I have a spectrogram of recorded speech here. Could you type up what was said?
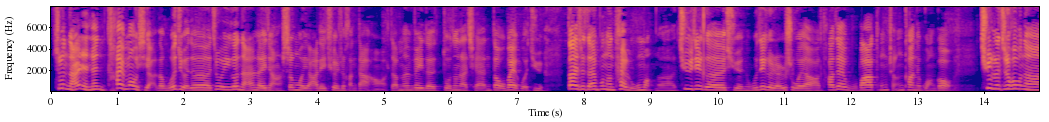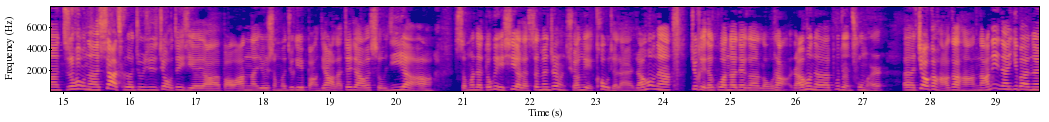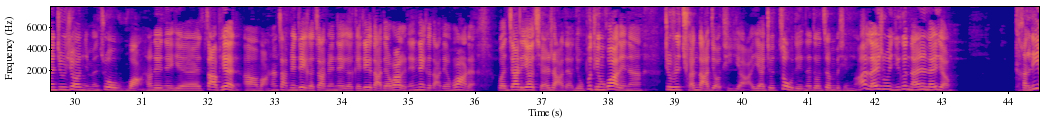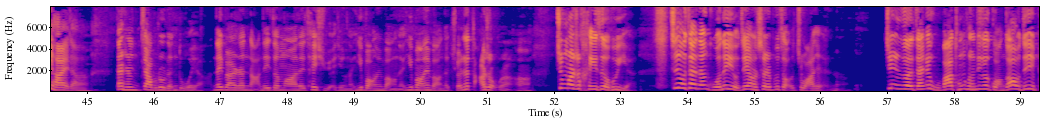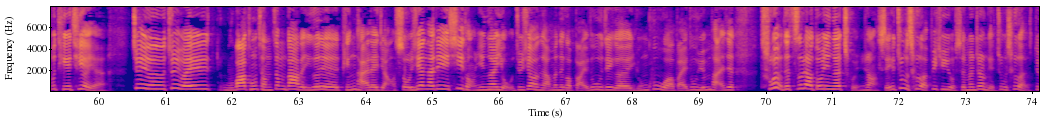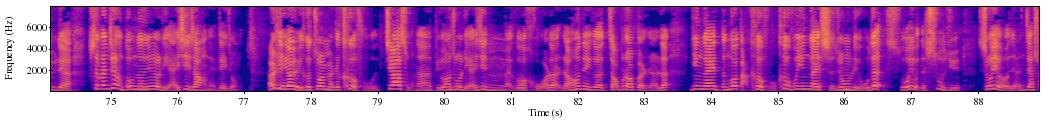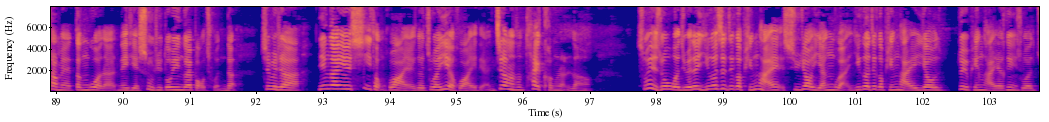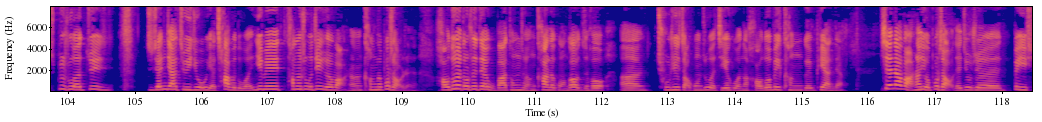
说男人呢，你太冒险了。我觉得作为一个男人来讲，生活压力确实很大哈。咱们为了多挣点钱到外国去，但是咱不能太鲁莽啊。据这个雪奴这个人说呀，他在五八同城看的广告，去了之后呢，之后呢下车就是叫这些呀保安呐，就是什么就给绑架了。这家伙手机呀啊。什么的都给卸了，身份证全给扣下来，然后呢，就给他关到那个楼上，然后呢，不准出门呃，叫干啥干啥。男的呢，一般呢就叫你们做网上的那些诈骗啊，网上诈骗这个诈骗那个，给这个打电话，给那那个打电话的，管家里要钱啥的。有不听话的呢，就是拳打脚踢呀，哎呀，就揍的那都真不行。按来说，一个男人来讲，很厉害的。但是你架不住人多呀，那边人男的他妈的太血腥了，一帮一帮的，一帮一帮的，全是打手啊啊！这么是黑社会呀！这要在咱国内有这样事儿，不早抓人呢？这个咱这五八同城这个广告，这也不贴切呀。这最为五八同城这么大的一个平台来讲，首先它这系统应该有，就像咱们那个百度这个云库啊，百度云盘这。所有的资料都应该存上，谁注册必须有身份证给注册，对不对？身份证都能要联系上的这种，而且要有一个专门的客服。家属呢，比方说联系某个活了，然后那个找不着本人了，应该能够打客服，客服应该始终留的所有的数据，所有人在上面登过的那些数据都应该保存的，是不是？应该系统化呀，一个专业化一点，这样太坑人了。所以说，我觉得一个是这个平台需要严管，一个这个平台要对平台呀，跟你说，就说最人家追究也差不多，因为他们说这个网上坑了不少人，好多都是在五八同城看了广告之后，嗯，出去找工作，结果呢，好多被坑给骗的。现在网上有不少的，就是被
